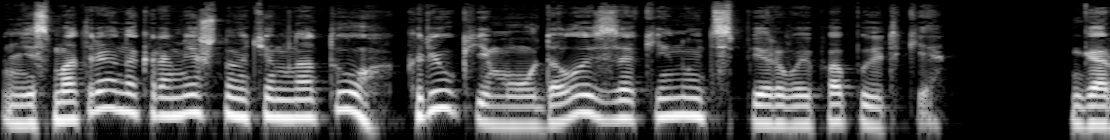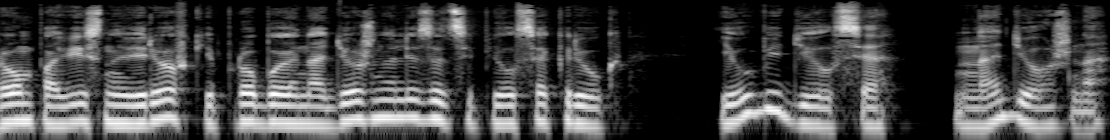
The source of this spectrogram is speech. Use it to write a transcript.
Несмотря на кромешную темноту, крюк ему удалось закинуть с первой попытки. Гором повис на веревке, пробуя, надежно ли зацепился крюк, и убедился – надежно.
